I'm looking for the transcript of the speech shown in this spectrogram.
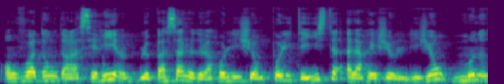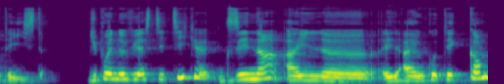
On voit donc dans la série le passage de la religion polythéiste à la religion monothéiste. Du point de vue esthétique, Xena a, a un côté camp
